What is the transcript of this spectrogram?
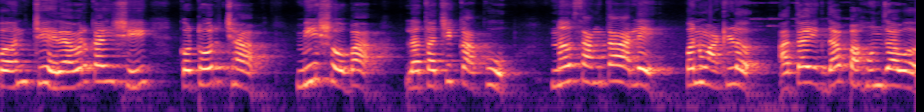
पण चेहऱ्यावर काहीशी कठोर छाप. मी शोभा लताची काकू. न सांगता आले पण वाटलं आता एकदा पाहून जावं.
